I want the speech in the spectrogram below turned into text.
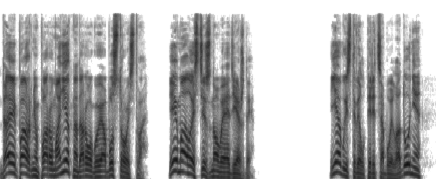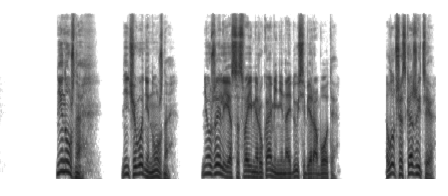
дай парню пару монет на дорогу и обустройство. И малость из новой одежды». Я выставил перед собой ладони. «Не нужно. Ничего не нужно. Неужели я со своими руками не найду себе работы? Лучше скажите,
